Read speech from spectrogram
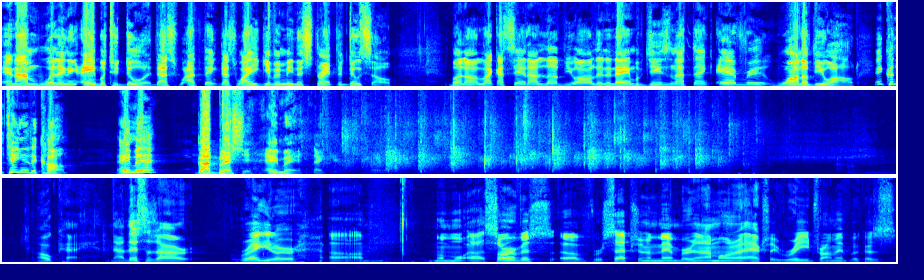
and I'm willing and able to do it. That's I think that's why He's giving me the strength to do so. But uh, like I said, I love you all in the name of Jesus, and I thank every one of you all. And continue to come. Amen. God bless you. Amen. Thank you. Okay. Now, this is our regular uh, uh, service of reception of members, and I'm going to actually read from it because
